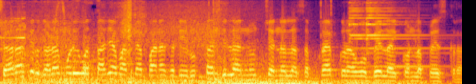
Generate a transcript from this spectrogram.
शहरातील घडामोडी व ताज्या बातम्या पाहण्यासाठी वृत्तांत जिल्हा न्यूज चॅनलला सबस्क्राईब करा व बेल आयकॉनला प्रेस करा.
